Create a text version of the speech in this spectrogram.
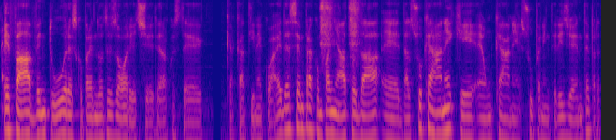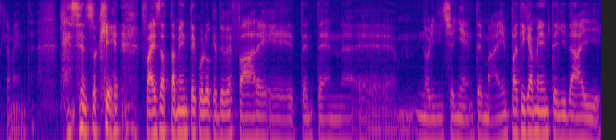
e fa avventure scoprendo tesori eccetera queste cacatine qua. Ed è sempre accompagnato da, eh, dal suo cane che è un cane super intelligente praticamente. Nel senso che fa esattamente quello che deve fare e Tenten eh, non gli dice niente ma empaticamente gli dà i,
